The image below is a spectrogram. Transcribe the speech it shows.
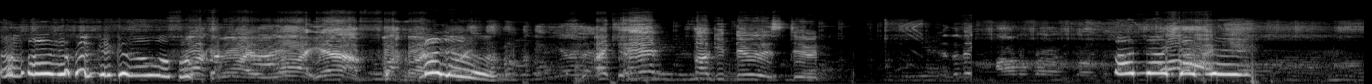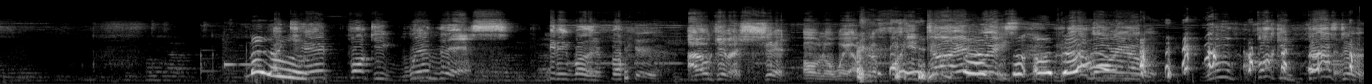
Oh no, que que robot Fuck my life. Yeah, fuck my Malo I can't fucking do this, dude. I don't know where I'm going. Oh no, Daddy I Malo can't fucking win this. Kidding motherfucker. Give a shit. Oh no, wait, I'm gonna fucking die anyways. Oh no Mario, move fucking faster.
